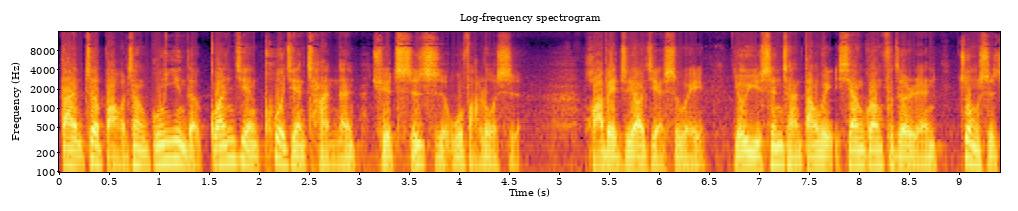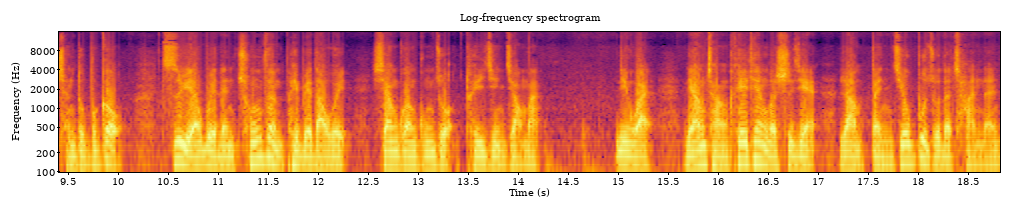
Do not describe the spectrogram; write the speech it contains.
但这保障供应的关键扩建产能却迟迟无法落实。华北制药解释为，由于生产单位相关负责人重视程度不够，资源未能充分配备到位，相关工作推进较慢。另外，两场黑天鹅事件让本就不足的产能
